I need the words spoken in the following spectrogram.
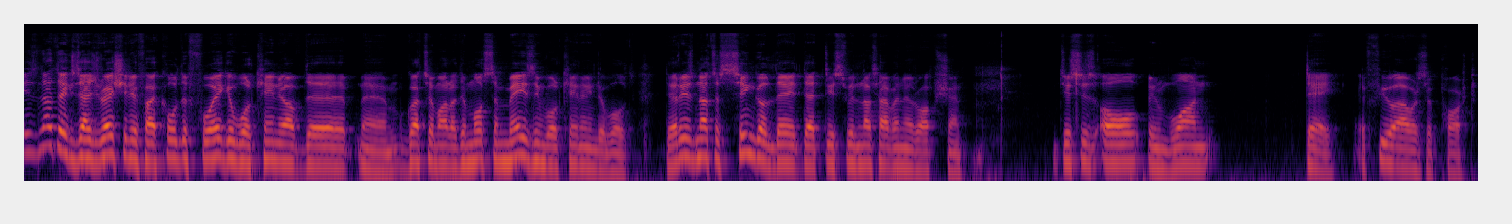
It's not exaggeration if I call the Fuego volcano of the um, Guatemala the most amazing volcano in the world. There is not a single day that this will not have an eruption. This is all in one day, a few hours apart.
